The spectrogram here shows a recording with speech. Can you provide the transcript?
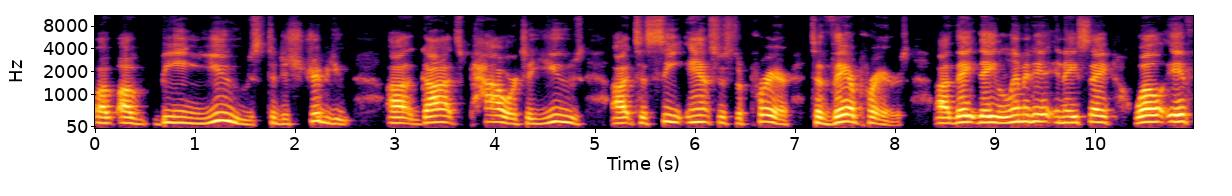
of, of being used to distribute uh, God's power to use uh, to see answers to prayer to their prayers. Uh, they they limit it and they say, well, if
